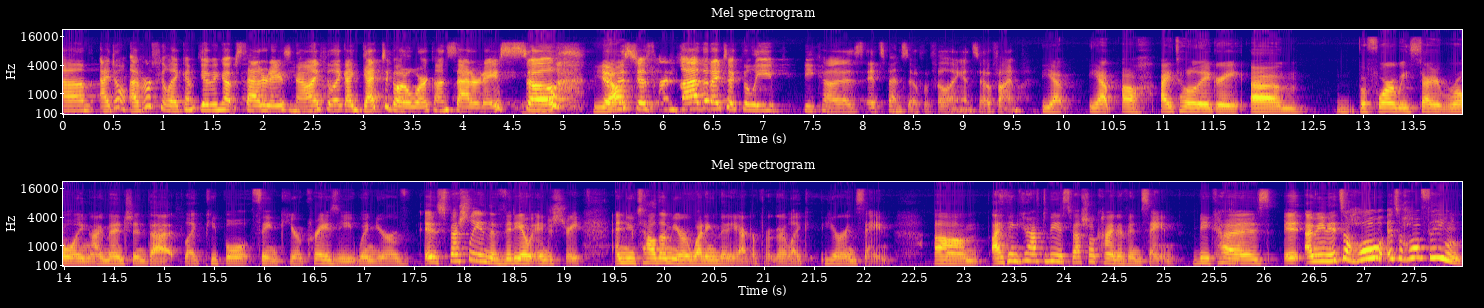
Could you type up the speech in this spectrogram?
um, i don't ever feel like i'm giving up saturdays now. I feel like i get to go to work on saturdays. So yep. it was just i'm glad that i took the leap because it's been so fulfilling and so fun. Yep yep. Oh i totally agree. Um, before we started rolling, I mentioned that like people think you're crazy when you're, especially in the video industry, and you tell them you're a wedding videographer. They're like, you're insane. Um, I think you have to be a special kind of insane because it. I mean, it's a whole, it's a whole thing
